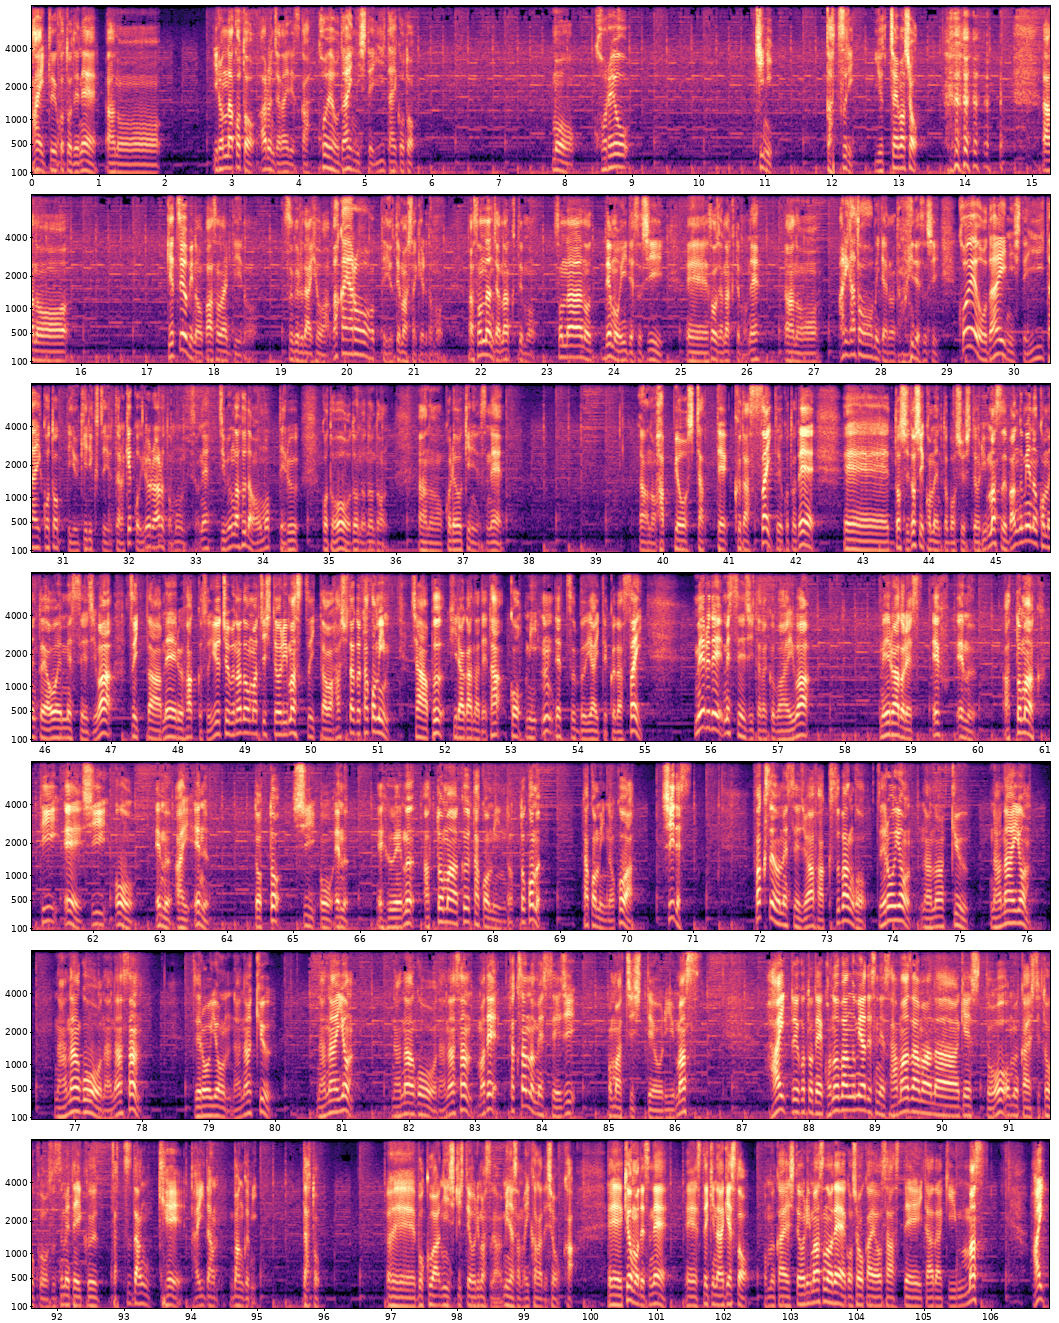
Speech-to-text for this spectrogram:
はいということでねあのーいろんなことあるんじゃないですか。声を大にして言いたいこと。もうこれを機にがっつり言っちゃいましょう。あの月曜日のパーソナリティのすぐる代表は「バカ野郎!」って言ってましたけれども。あそんなんじゃなくてもそんなのでもいいですし、えーそうじゃなくてもねあのありがとうみたいなのでもいいですし声を大にして言いたいことっていう切り口で言ったら結構いろいろあると思うんですよね。自分が普段思ってることをどんどんどんどんあのこれを機にですねあの発表しちゃってくださいということで、えーどしどしコメント募集しております。番組へのコメントや応援メッセージはツイッターメールファックス YouTube などお待ちしております。ツイッターは「ハッシュタグタコミン」シャープひらがなでタコミンでつぶやいてください。メールでメッセージいただく場合はメールアドレス fm アットマーク tacomin ドット com fm アットマークタコミンドットコムタコミンの子は C です。ファックスのメッセージはファックス番号0479747573 0479747573までたくさんのメッセージお待ちしております。はいということでこの番組はですねさまざまなゲストをお迎えしてトークを進めていく雑談系対談番組だと、えー僕は認識しておりますが皆様いかがでしょうか、えー今日もですね、えー素敵なゲストをお迎えしておりますのでご紹介をさせていただきます。はい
